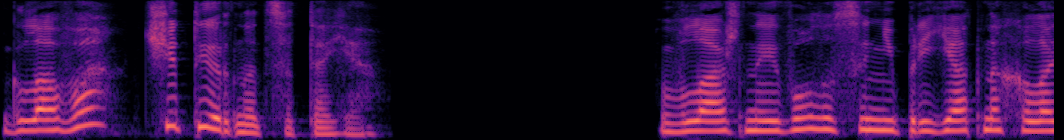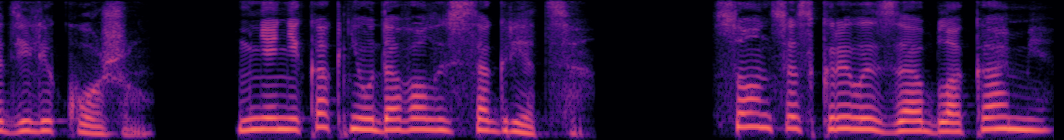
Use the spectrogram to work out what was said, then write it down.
Глава 14 Влажные волосы неприятно холодили кожу. Мне никак не удавалось согреться. Солнце скрылось за облаками,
